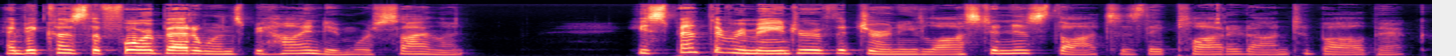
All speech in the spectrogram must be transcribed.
and because the four Bedouins behind him were silent. He spent the remainder of the journey lost in his thoughts as they plodded on to Baalbek.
